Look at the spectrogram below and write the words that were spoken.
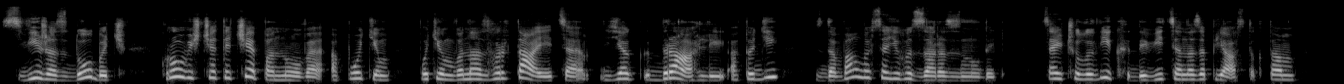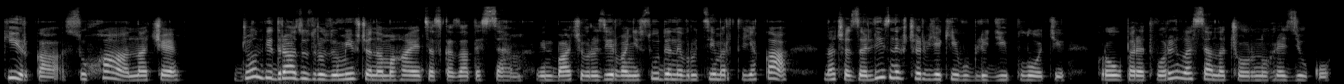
Свіжа здобич, кров іще тече, панове, а потім потім вона згортається, як драглі, а тоді, здавалося, його зараз знудить. Цей чоловік дивіться на зап'ясток, там кірка, суха, наче. Джон відразу зрозумів, що намагається сказати Сем. Він бачив розірвані судини в руці мертв'яка, наче залізних черв'яків у блідій плоті, кров перетворилася на чорну грязюку.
